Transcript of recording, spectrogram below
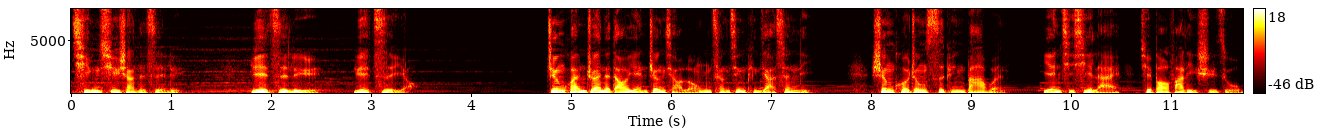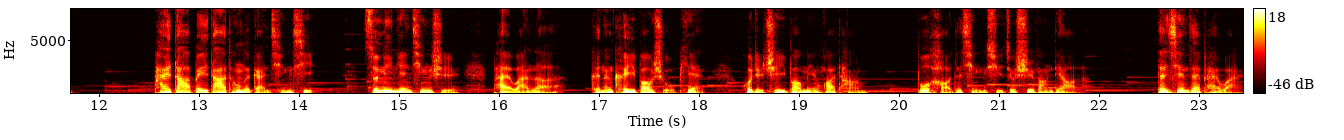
情绪上的自律，越自律越自由。《甄嬛传》的导演郑晓龙曾经评价孙俪：生活中四平八稳，演起戏来却爆发力十足。拍大悲大痛的感情戏，孙俪年轻时拍完了，可能嗑一包薯片或者吃一包棉花糖，不好的情绪就释放掉了。但现在拍完，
